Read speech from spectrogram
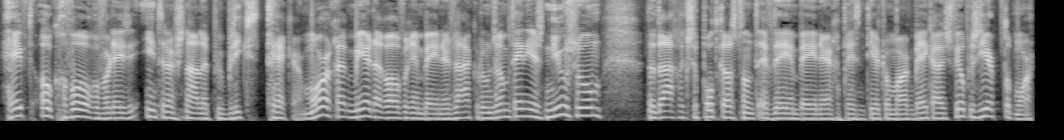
Heeft ook gevolgen voor deze internationale publiekstrekker. Morgen meer daarover in BNR Zaken doen. Zometeen eerst Nieuwsroom, de dagelijkse podcast van het FD en BNR, gepresenteerd door Mark Beekhuis. Veel plezier, tot morgen.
